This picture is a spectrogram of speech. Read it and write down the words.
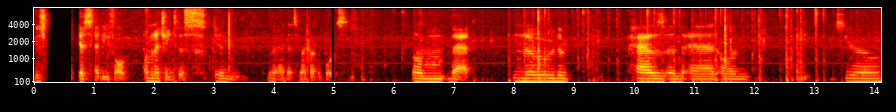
this a set default. I'm gonna change this in. I'm gonna add that to my bug reports. Um, that node has an add on zero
